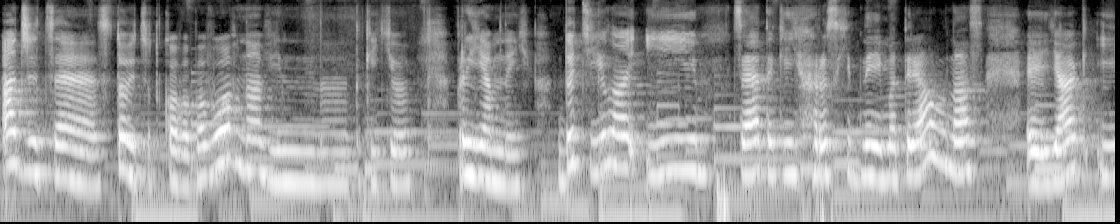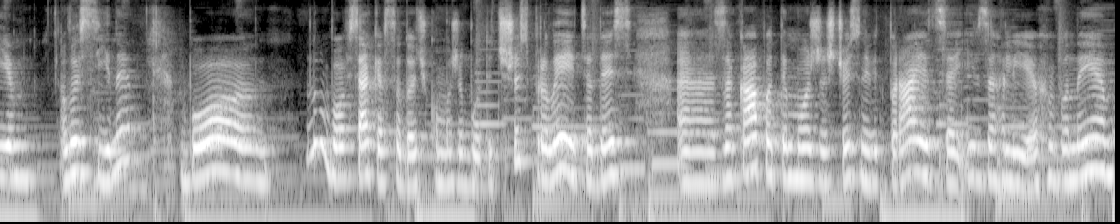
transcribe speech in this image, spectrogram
адже це 100% бавовна, він е, такий е, приємний до тіла, і це такий розхідний матеріал у нас, е, як і лосіни, бо Ну, бо всяке в садочку може бути. Чи щось прилиється, десь е, закапати може, щось не відпирається. І взагалі вони,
